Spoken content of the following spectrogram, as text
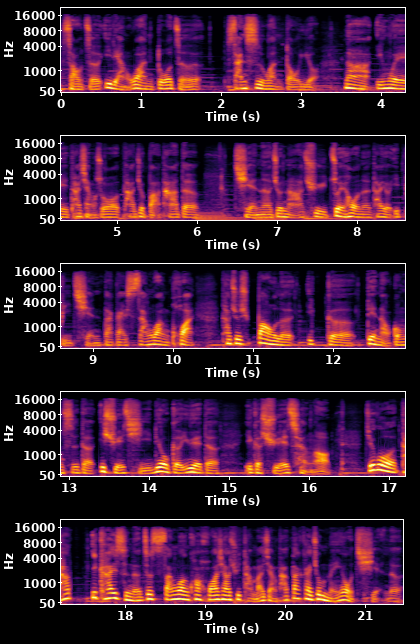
少则一两万，多则。三四万都有，那因为他想说，他就把他的钱呢就拿去，最后呢，他有一笔钱大概三万块，他就去报了一个电脑公司的一学期六个月的一个学程哦。结果他一开始呢，这三万块花下去，坦白讲，他大概就没有钱了。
